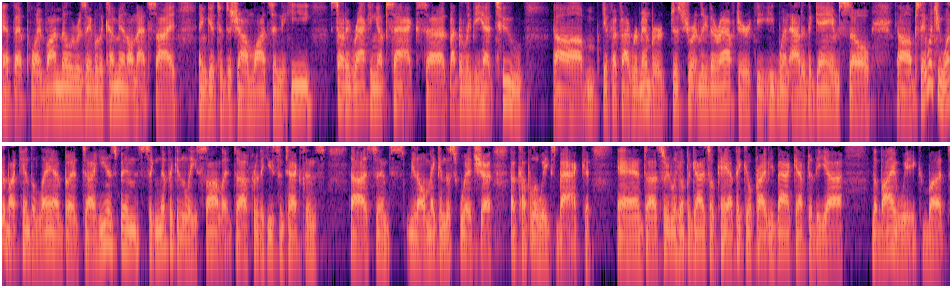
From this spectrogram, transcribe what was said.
at that point. Von Miller was able to come in on that side and get to Deshaun Watson. He started racking up sacks. Uh, I believe he had two um, if, if I remember, just shortly thereafter, he, he went out of the game. So uh, say what you want about Kendall Lamm, but uh, he has been significantly solid uh, for the Houston Texans uh, since you know making the switch uh, a couple of weeks back. And uh, certainly hope the guy's okay. I think he'll probably be back after the the bye week, but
